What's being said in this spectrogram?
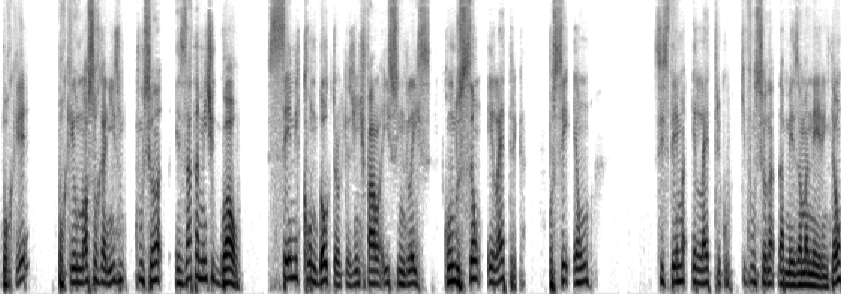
Por quê? Porque o nosso organismo funciona exatamente igual. Semiconductor, que a gente fala isso em inglês, condução elétrica. Você é um sistema elétrico que funciona da mesma maneira. Então,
